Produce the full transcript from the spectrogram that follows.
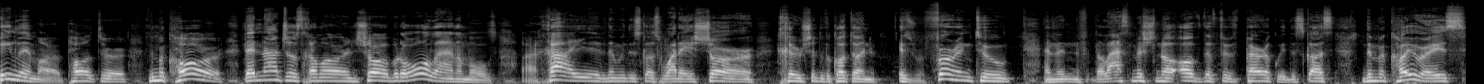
Kalim are potter, the Makar, that not just Chamar and Shor, but all animals are Chayiv. Then we discuss what a Shor, Chirshid V'Koton, is referring to. And then the last Mishnah of the fifth parak, we discuss the Makairis,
